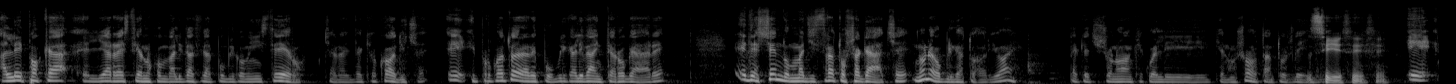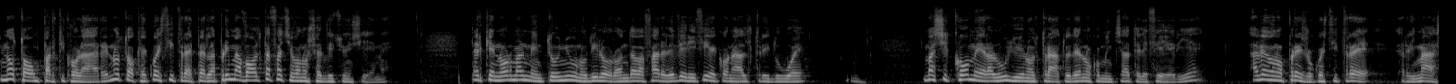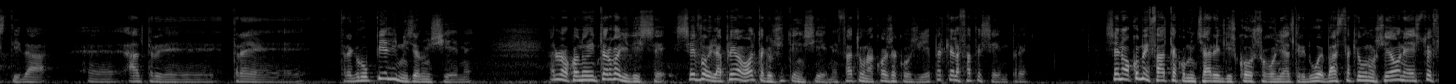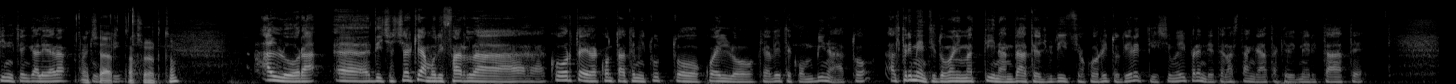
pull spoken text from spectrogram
All'epoca eh, gli arresti erano convalidati dal pubblico ministero, c'era il vecchio codice, e il procuratore della Repubblica li va a interrogare ed essendo un magistrato sagace, non è obbligatorio, eh, perché ci sono anche quelli che non sono tanto svegli, Sì, sì, sì. e notò un particolare, notò che questi tre per la prima volta facevano servizio insieme, perché normalmente ognuno di loro andava a fare le verifiche con altri due, ma siccome era luglio inoltrato ed erano cominciate le ferie, avevano preso questi tre rimasti da eh, altri tre, tre gruppi e li misero insieme. Allora quando lo interrogò gli disse, se voi la prima volta che uscite insieme fate una cosa così, è perché la fate sempre. Se no, come fate a cominciare il discorso con gli altri due? Basta che uno sia onesto e finite in galera Eh, tutti. certo. Certo. Allora, eh, dice, cerchiamo di farla corta e raccontatemi tutto quello che avete combinato, altrimenti domani mattina andate a giudizio con rito direttissimo e vi prendete la stangata che vi meritate.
